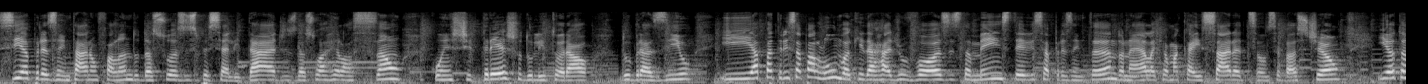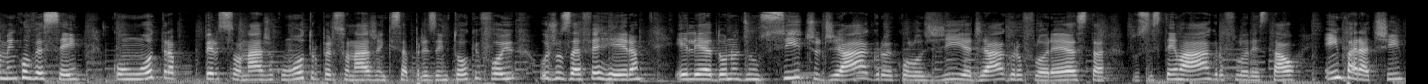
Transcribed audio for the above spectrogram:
se apresentaram falando das suas especialidades, da sua relação com este trecho do litoral do Brasil. E a Patrícia Palumbo, aqui da Rádio Vozes, também esteve se apresentando, né? Ela que é uma caiçara de São Sebastião. E eu também conversei com outra personagem, com outro personagem que se apresentou, que foi o José Ferreira. Ele é dono de um sítio de agroecologia, de agrofloresta, do sistema agroflorestal em Paraty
